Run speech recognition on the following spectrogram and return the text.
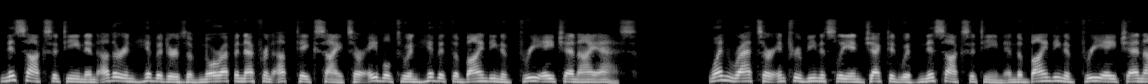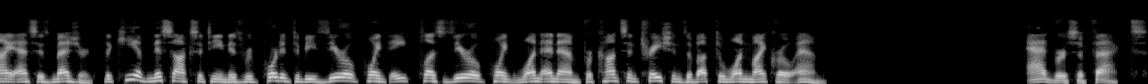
Nisoxetine and other inhibitors of norepinephrine uptake sites are able to inhibit the binding of 3-HNIS. When rats are intravenously injected with nisoxetine and the binding of 3-HNIS is measured, the key of nisoxetine is reported to be 0.8 plus 0.1 nm for concentrations of up to 1 micro m. Adverse effects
